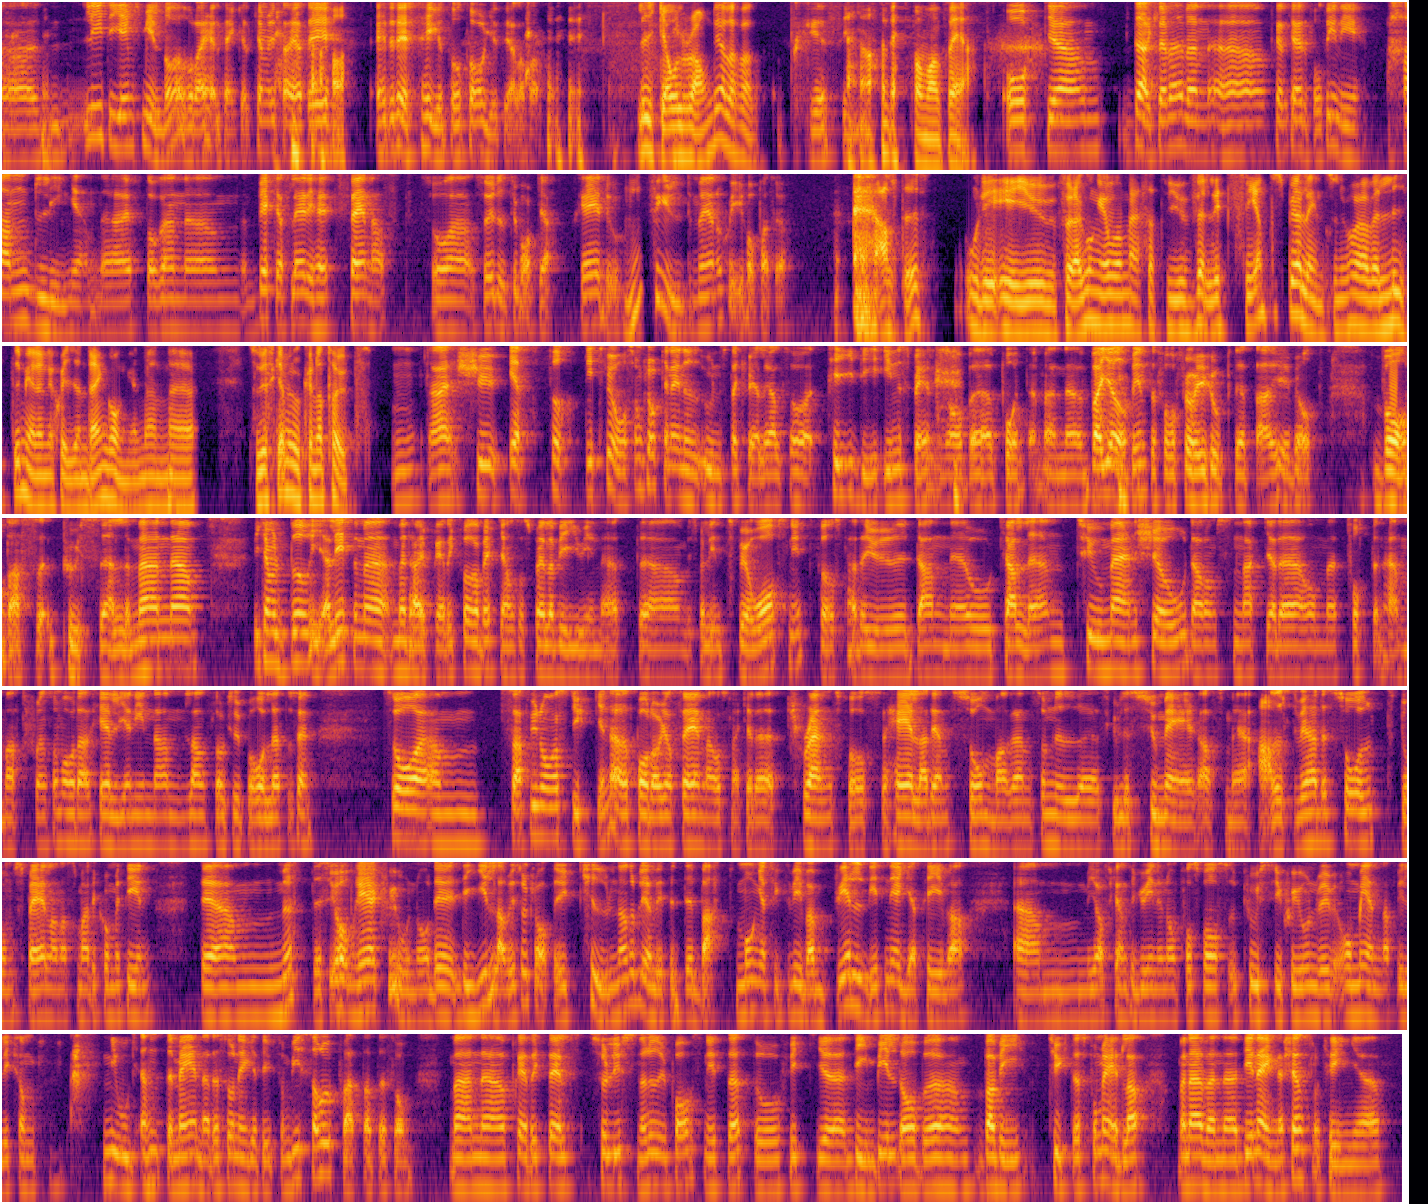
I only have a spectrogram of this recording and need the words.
lite James Milner över dig helt enkelt. Kan vi säga att det är, är det det steget du har tagit i alla fall. Lika allround i alla fall. Precis. Ja, det får man säga. Och eh, där klev även eh, Fredrik Edfors in i handlingen eh, efter en eh, veckas ledighet senast. Så, eh, så är du tillbaka redo, Mm. fylld med energi hoppas jag. Alltid. Och det är ju, förra gången jag var med satt vi ju väldigt sent att spela in så nu har jag väl lite mer energi än den gången. Men, eh, så det ska vi nog kunna ta ut. Mm. Nej, 21.42 som klockan är nu onsdag kväll är alltså tidig inspelning av eh, podden. Men eh, vad gör vi inte för att få ihop detta i vårt vardagspussel? Men eh, vi kan väl börja lite med, med dig Fredrik. Förra veckan så spelade vi ju in ett, eh, vi spelade in två avsnitt. Först hade ju Danne och Kalle en two-man show där de snackade om Tottenham-matchen som var där helgen innan landslagsuppehållet och sen så um, satt vi några stycken där ett par dagar senare och snackade transfers hela den sommaren som nu eh, skulle summeras med allt vi hade sålt, de spelarna som hade kommit in. Det um, möttes ju av reaktioner och det, det gillar vi såklart. Det är kul när det blir lite debatt. Många tyckte vi var väldigt negativa. Um, jag ska inte gå in i någon försvarsposition, vi- om än att vi liksom nog inte menade så negativt som vissa har uppfattat det som. Men eh, Fredrik, dels så lyssnade du ju på avsnittet och fick eh, din bild av eh, vad vi tycktes förmedla. Men även dina egna känslor kring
